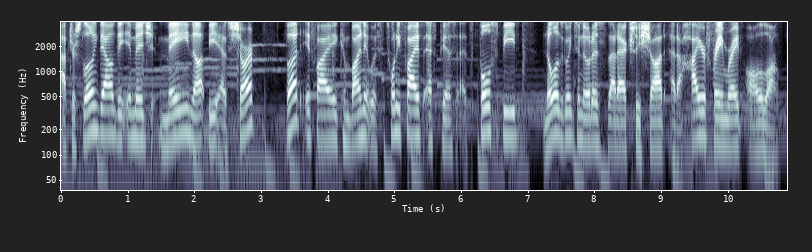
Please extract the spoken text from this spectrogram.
After slowing down, the image may not be as sharp, but if I combine it with 25 FPS at full speed, no one's going to notice that I actually shot at a higher frame rate all along.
